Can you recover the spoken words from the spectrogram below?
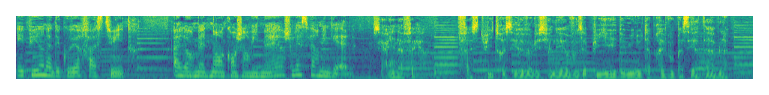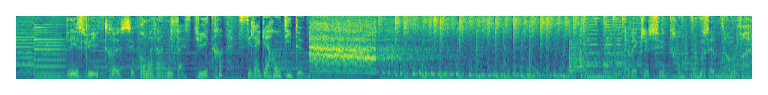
Et puis, on a découvert Fast Huîtres. Alors maintenant, quand j'ai envie de mer, je laisse faire Miguel. C'est rien à faire. Fast huître, c'est révolutionnaire. Vous appuyez et deux minutes après, vous passez à table. Les huîtres, c'est pour madame Fast huître, c'est la garantie de... Avec le sucre, vous êtes dans le vrai.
